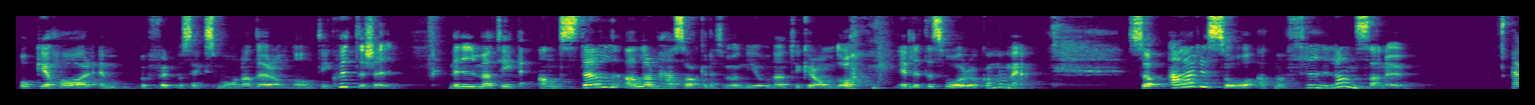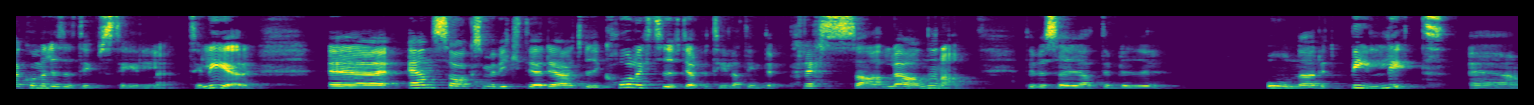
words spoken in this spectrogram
och jag har en buffert på sex månader om någonting skiter sig. Men i och med att jag inte är anställd, alla de här sakerna som Unionen tycker om då, är lite svårare att komma med. Så är det så att man frilansar nu, här kommer lite tips till, till er. Eh, en sak som är viktig är att vi kollektivt hjälper till att inte pressa lönerna. Det vill säga att det blir onödigt billigt. Eh,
